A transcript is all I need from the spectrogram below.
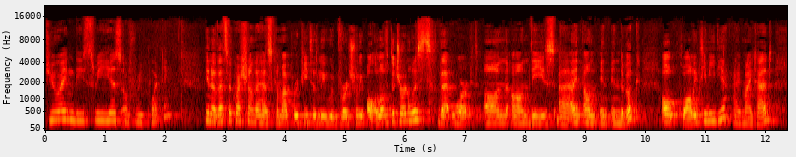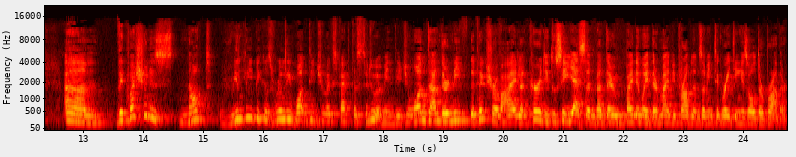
during these three years of reporting? You know, that's a question that has come up repeatedly with virtually all of the journalists that worked on on these uh, on in, in the book, all quality media, I might add. Um, the question is not really because really what did you expect us to do? I mean did you want underneath the picture of Aylan Kurdi to say yes and but there by the way there might be problems of integrating his older brother.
